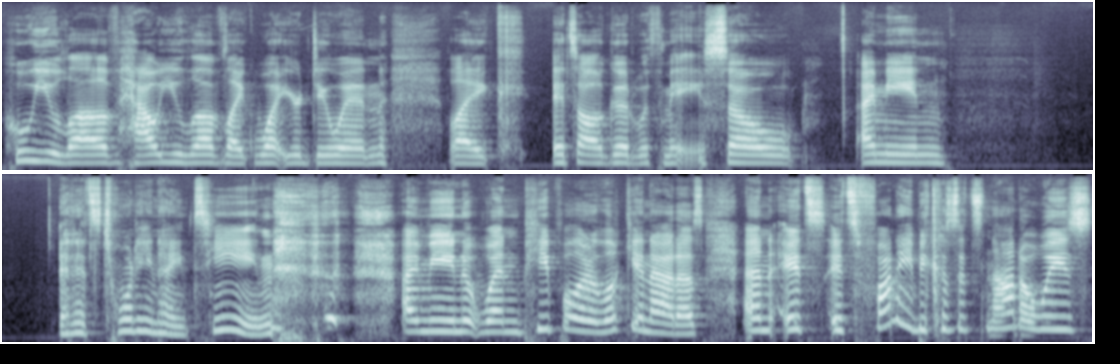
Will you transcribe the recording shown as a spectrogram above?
who you love, how you love, like what you're doing. Like, it's all good with me. So, I mean, and it's 2019 i mean when people are looking at us and it's it's funny because it's not always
